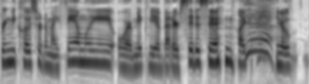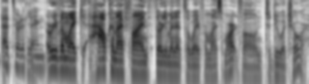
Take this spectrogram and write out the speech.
bring me closer to my family or make me a better citizen? like, you know, that sort of thing. Or even like, how can I find 30 minutes away from my smartphone to do a chore?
